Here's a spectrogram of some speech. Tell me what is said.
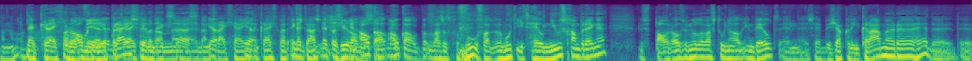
dan, dan krijg je wat meer je prijs en dan, dan, ja. krijg jij, ja. dan krijg je wat extra's. Net, net als en ook al, ook al was het gevoel van we moeten iets heel nieuws gaan brengen. Dus Paul Rozemuller was toen al in beeld. En ze hebben Jacqueline Kramer, de, de,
